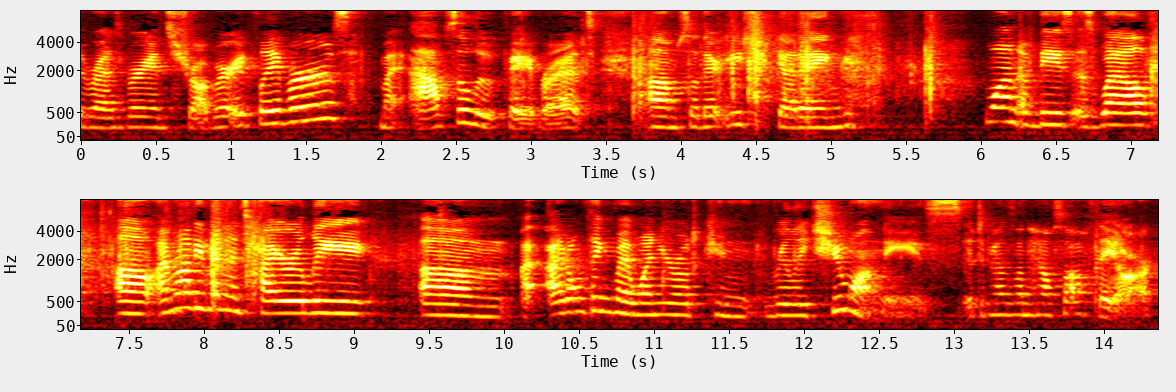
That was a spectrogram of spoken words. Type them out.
the raspberry and strawberry flavors. My absolute favorite. Um, so they're each getting one of these as well. Uh, I'm not even entirely, um, I, I, don't think my one-year-old can really chew on these. It depends on how soft they are.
